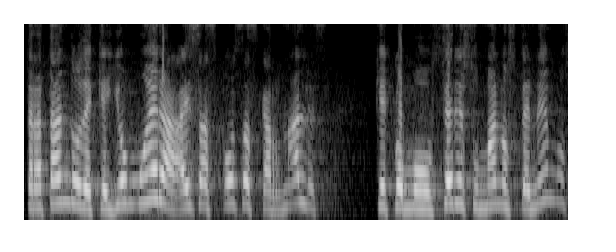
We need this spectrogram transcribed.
tratando de que yo muera a esas cosas carnales que como seres humanos tenemos,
